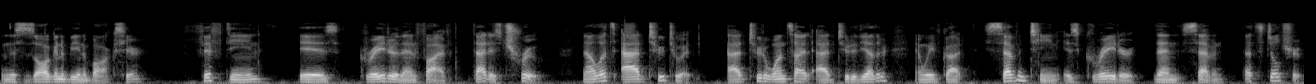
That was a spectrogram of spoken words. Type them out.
and this is all going to be in a box here. 15 is greater than 5. That is true. Now let's add 2 to it. Add 2 to one side, add 2 to the other, and we've got 17 is greater than 7. That's still true.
